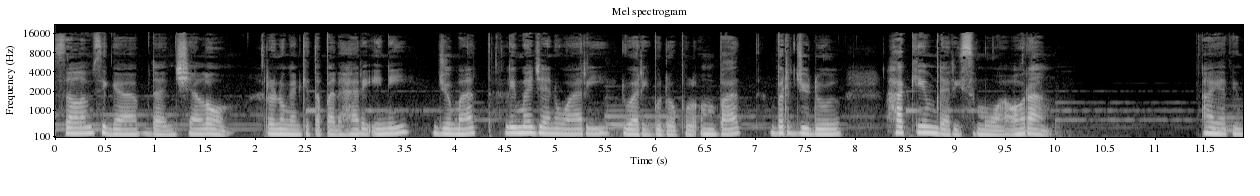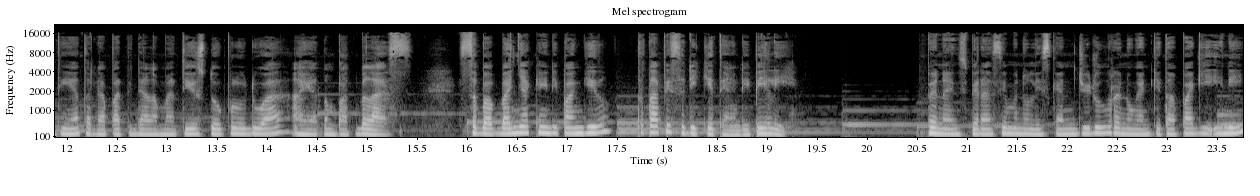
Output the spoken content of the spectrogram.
Salam sigap dan shalom. Renungan kita pada hari ini, Jumat 5 Januari 2024, berjudul Hakim dari Semua Orang. Ayat intinya terdapat di dalam Matius 22 ayat 14. Sebab banyak yang dipanggil, tetapi sedikit yang dipilih. Pena Inspirasi menuliskan judul renungan kita pagi ini,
